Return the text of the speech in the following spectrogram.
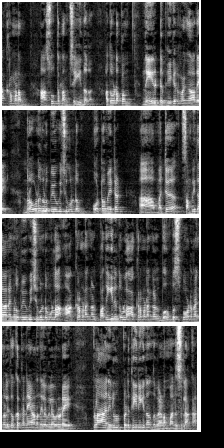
ആക്രമണം ആസൂത്രണം ചെയ്യുന്നത്. അതോടൊപ്പം നേരിട്ട് ഭീകരരങ്ങാതെ ഡ്രോണുകൾ ഉപയോഗിച്ചുകൊണ്ടും ഓട്ടോമേറ്റഡ് മറ്റ് സംവിധാനങ്ങൾ ഉപയോഗിച്ചുകൊണ്ടുമുള്ള ആക്രമണങ്ങൾ പതിയിരുന്നുള്ള ആക്രമണങ്ങൾ ബോംബ് സ്ഫോടനങ്ങൾ ഇതൊക്കെ തന്നെയാണ് നിലവിൽ അവരുടെ പ്ലാനിൽ ഉൾപ്പെടുത്തിയിരിക്കുന്നതെന്ന് വേണം മനസ്സിലാക്കാൻ.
